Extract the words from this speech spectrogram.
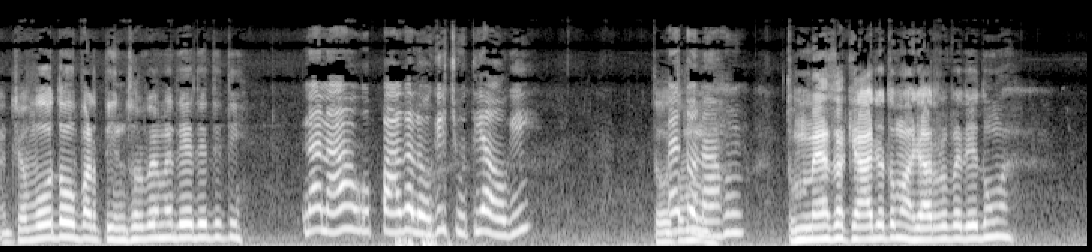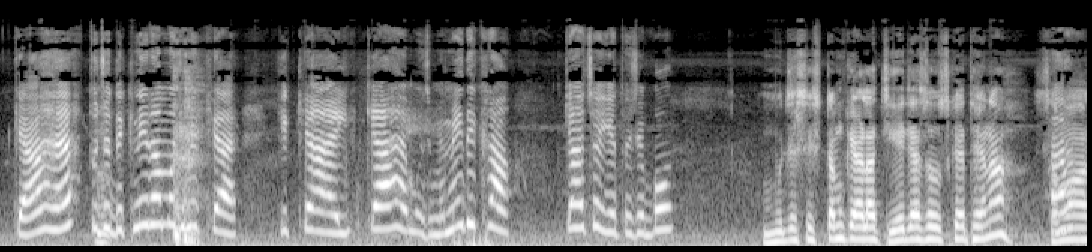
अच्छा वो तो ऊपर तीन सौ रुपये में दे देती थी। ना ना वो पागल होगी चूतिया होगी। तो मैं तो ना हूँ। तुम में ऐसा क्या जो तुम हज़ार रुपए दे दूँ मैं? क्या है? तुझे दिख नहीं रहा मुझमें क्या है? ये क्या है? ये क्या है मुझमें? नहीं दिख रहा। क्या चाहिए तुझे? बोल। मुझे सिस्टम कैड़ा चाहिए? जैसे उसके थे ना सामान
